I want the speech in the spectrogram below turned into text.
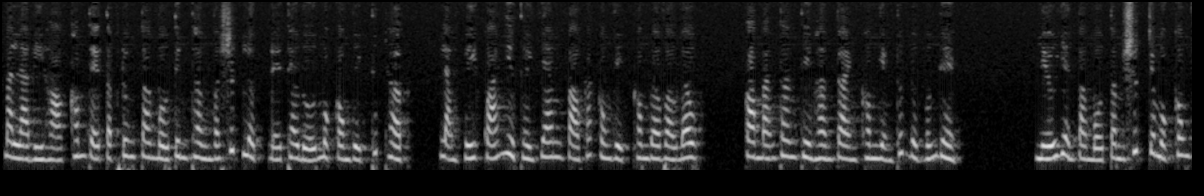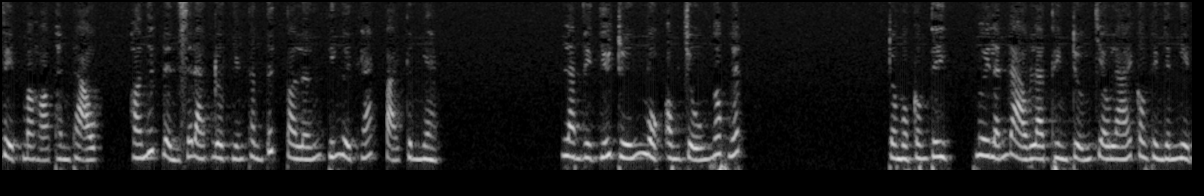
mà là vì họ không thể tập trung toàn bộ tinh thần và sức lực để theo đuổi một công việc thích hợp, lãng phí quá nhiều thời gian vào các công việc không đâu vào đâu, còn bản thân thì hoàn toàn không nhận thức được vấn đề. Nếu dành toàn bộ tâm sức cho một công việc mà họ thành thạo, họ nhất định sẽ đạt được những thành tích to lớn khiến người khác phải kinh ngạc. Làm việc dưới trướng một ông chủ ngốc nghếch Trong một công ty, người lãnh đạo là thuyền trưởng chèo lái con thuyền doanh nghiệp,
